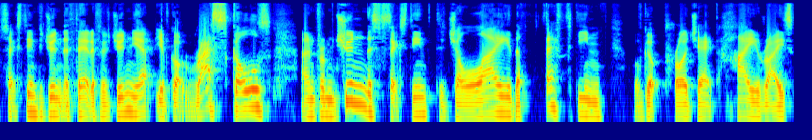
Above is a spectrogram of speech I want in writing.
16th of June to 30th of June. Yep, you've got Rascals. And from June the 16th to July the 15th, we've got Project High Rise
